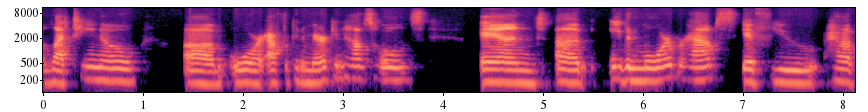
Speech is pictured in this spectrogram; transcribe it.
Latino um, or African American households and uh, even more perhaps if you have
